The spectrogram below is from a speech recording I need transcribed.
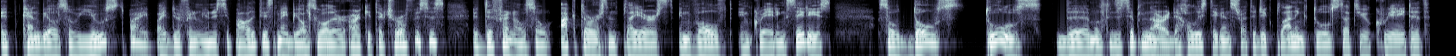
it can be also used by, by different municipalities, maybe also other architecture offices, different also actors and players involved in creating cities. So those tools, the multidisciplinary, the holistic and strategic planning tools that you created,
